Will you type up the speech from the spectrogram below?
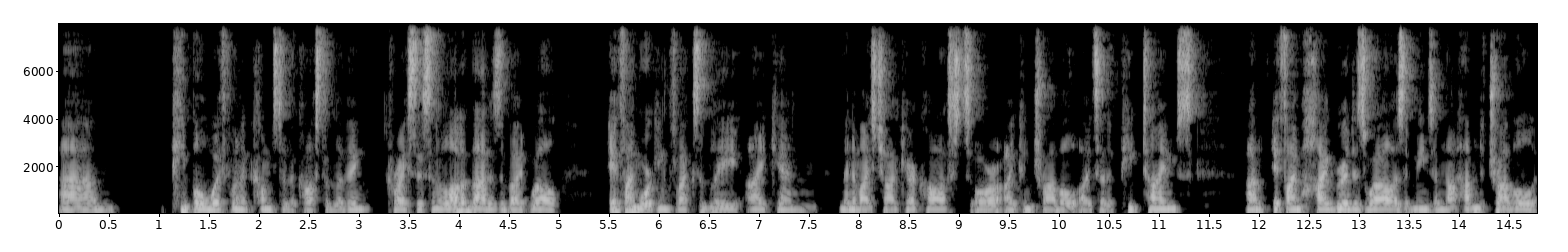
um, people with when it comes to the cost of living crisis. And a lot of that is about, well, if I'm working flexibly, I can minimize childcare costs or I can travel outside of peak times. Um, if I'm hybrid as well, as it means I'm not having to travel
